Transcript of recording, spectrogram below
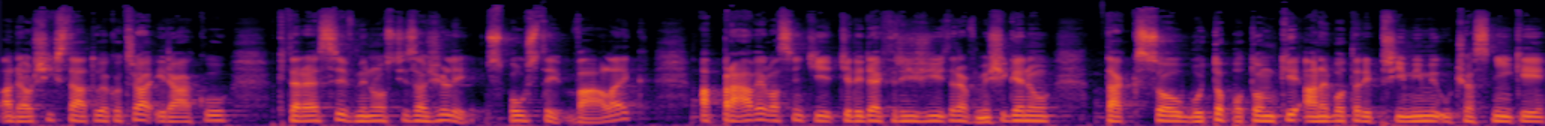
a dalších států, jako třeba Iráku, které si v minulosti zažili spousty válek a právě vlastně ti, ti lidé, kteří žijí teda v Michiganu, tak jsou buď to potomky, anebo tedy přímými účastníky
